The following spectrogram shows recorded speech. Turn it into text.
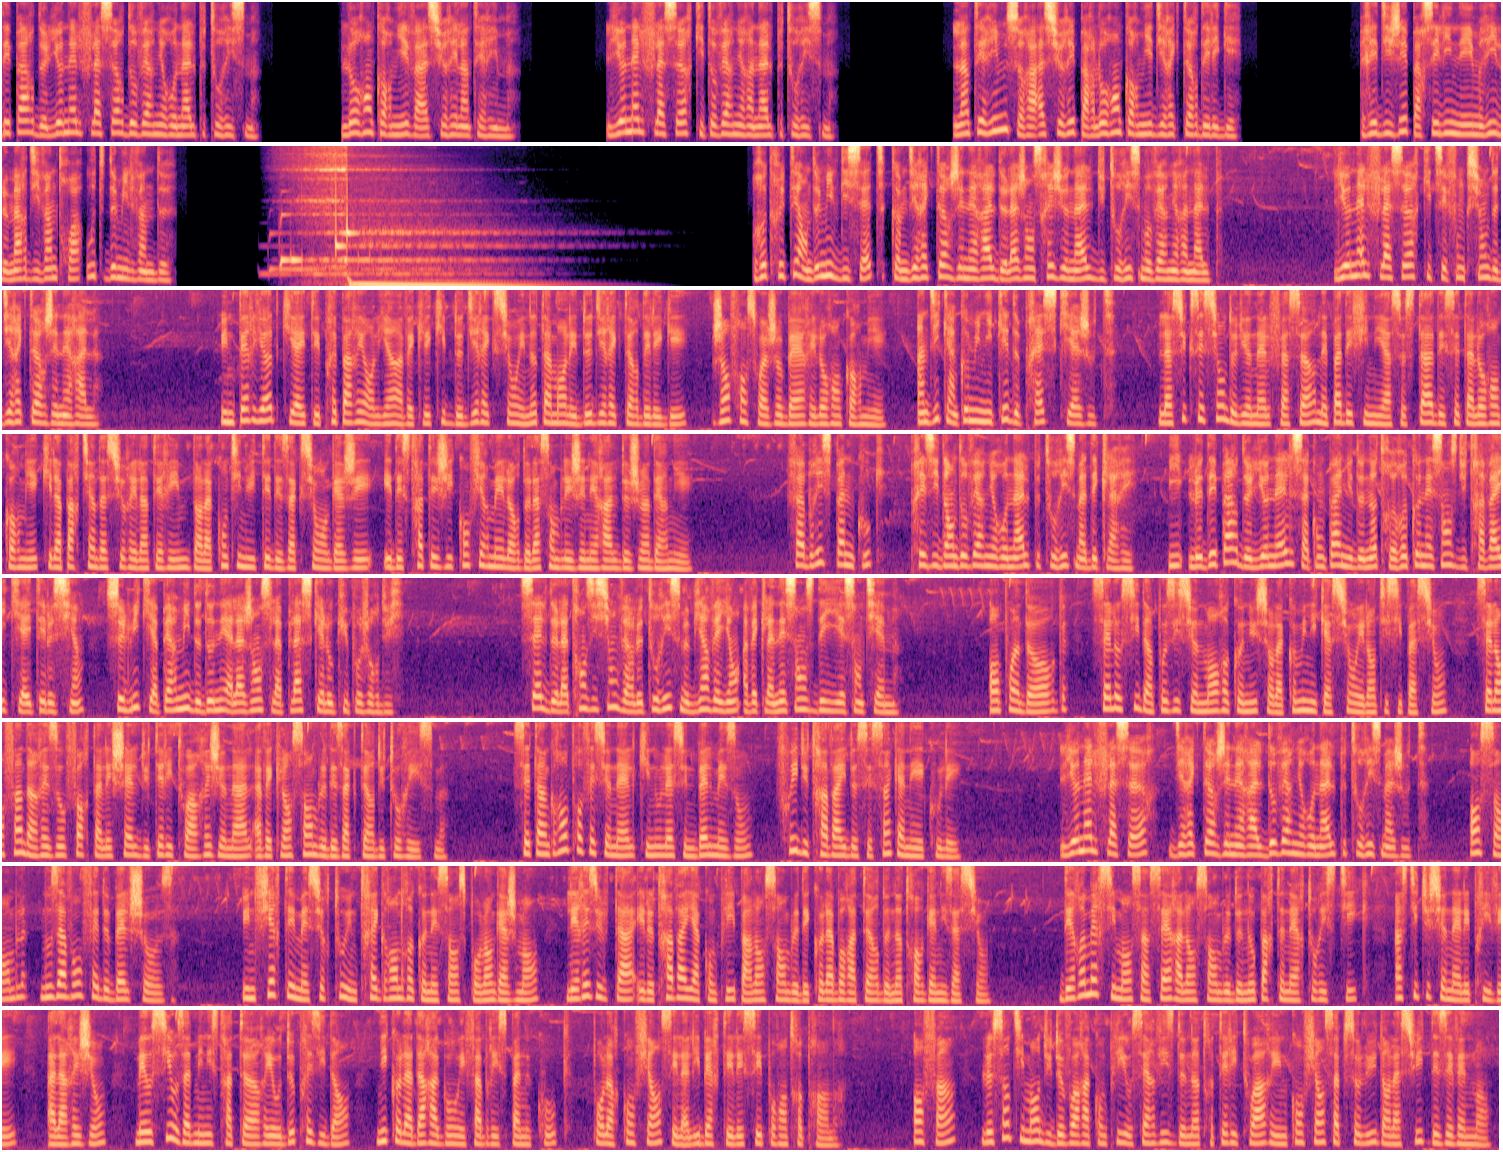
Départ de Lionel Flasseur d'Auvergne-Rhône-Alpes Tourisme. Laurent Cormier va assurer l'intérim. Lionel Flasseur quitte Auvergne-Rhône-Alpes Tourisme. L'intérim sera assuré par Laurent Cormier, directeur délégué. Rédigé par Céline Imri le mardi 23 août 2022. Recruté en 2017 comme directeur général de l'Agence régionale du tourisme Auvergne-Rhône-Alpes. Lionel Flasseur quitte ses fonctions de directeur général. Une période qui a été préparée en lien avec l'équipe de direction et notamment les deux directeurs délégués, Jean-François Jobert et Laurent Cormier. Indique un communiqué de presse qui ajoute. La succession de Lionel Flasseur n'est pas définie à ce stade et c'est à Laurent Cormier qu'il appartient d'assurer l'intérim dans la continuité des actions engagées et des stratégies confirmées lors de l'Assemblée générale de juin dernier. Fabrice Pankouk, président d'Auvergne-Rhône-Alpes Tourisme, a déclaré. Le départ de Lionel s'accompagne de notre reconnaissance du travail qui a été le sien, celui qui a permis de donner à l'agence la place qu'elle occupe aujourd'hui. Celle de la transition vers le tourisme bienveillant avec la naissance d'EIS centième. En point d'orgue, celle aussi d'un positionnement reconnu sur la communication et l'anticipation, celle enfin d'un réseau fort à l'échelle du territoire régional avec l'ensemble des acteurs du tourisme. C'est un grand professionnel qui nous laisse une belle maison, fruit du travail de ces cinq années écoulées. Lionel Flasseur, directeur général d'Auvergne-Rhône-Alpes Tourisme ajoute. Ensemble, nous avons fait de belles choses. Une fierté mais surtout une très grande reconnaissance pour l'engagement, les résultats et le travail accompli par l'ensemble des collaborateurs de notre organisation. Des remerciements sincères à l'ensemble de nos partenaires touristiques, institutionnels et privés, à la région, mais aussi aux administrateurs et aux deux présidents, Nicolas Daragon et Fabrice Pannecook, pour leur confiance et la liberté laissée pour entreprendre. Enfin, le sentiment du devoir accompli au service de notre territoire et une confiance absolue dans la suite des événements.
